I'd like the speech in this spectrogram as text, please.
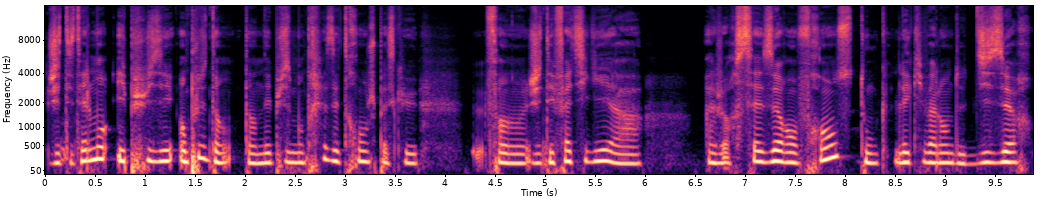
j'étais tellement épuisée. En plus d'un épuisement très étrange, parce que enfin, j'étais fatiguée à, à genre 16 heures en France, donc l'équivalent de 10 heures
